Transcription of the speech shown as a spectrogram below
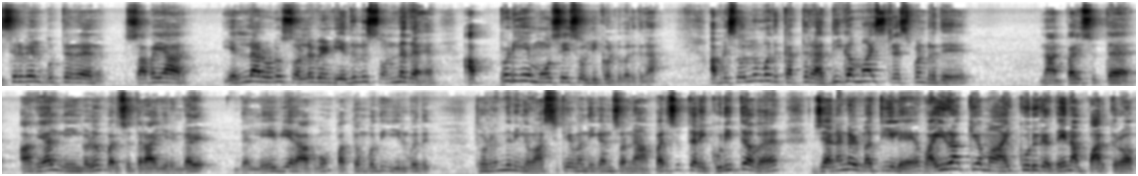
இஸ்ரவேல் புத்திரர் சபையார் எல்லாரோடும் சொல்ல வேண்டியதுன்னு சொன்னதை அப்படியே மோசை சொல்லி கொண்டு வருகிறார். அப்படி சொல்லும்போது கர்த்தர் அதிகமாக ஸ்ட்ரெஸ் பண்ணுறது நான் பரிசுத்தர் ஆகையால் நீங்களும் பரிசுத்தராக இருங்கள் இந்த லேவியராகவும் பத்தொன்பது இருபது தொடர்ந்து நீங்கள் வாசிட்டே வந்தீங்கன்னு சொன்னால் பரிசுத்தரை குறித்து அவர் ஜனங்கள் மத்தியிலே வைராக்கியமாய் கூறுகிறதை நாம் பார்க்கிறோம்.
